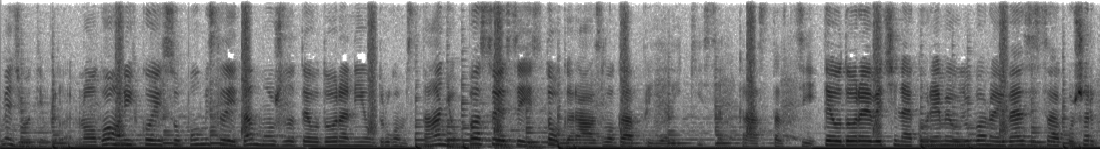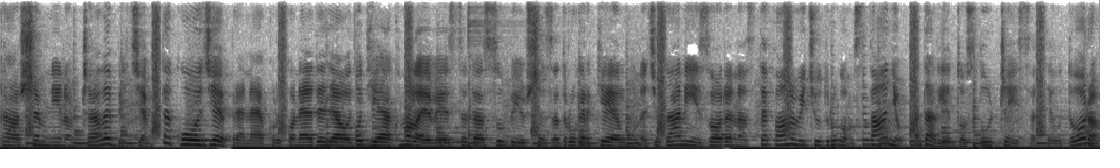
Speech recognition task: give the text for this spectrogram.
međutim bilo je mnogo onih koji su pomislili da možda Teodora nije u drugom stanju, pa su je se iz tog razloga prijeli kiseli krastavci. Teodora je već neko vrijeme u ljubavnoj vezi sa košarkašem Ninom Čelebićem. Takođe, pre nekoliko nedelja odjeknula je vest da su bivše zadrugarke Luna Ćugani i Zorana Stefanović u drugom stanju, a da li je to slučaj i sa Teodorom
